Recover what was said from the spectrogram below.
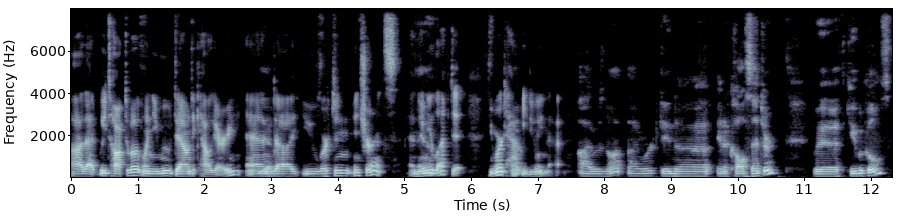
uh, that we talked about when you moved down to Calgary and uh, you worked in insurance and then Yeah. you left it. You weren't happy doing that. I was not. I worked in a in a call center with cubicles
